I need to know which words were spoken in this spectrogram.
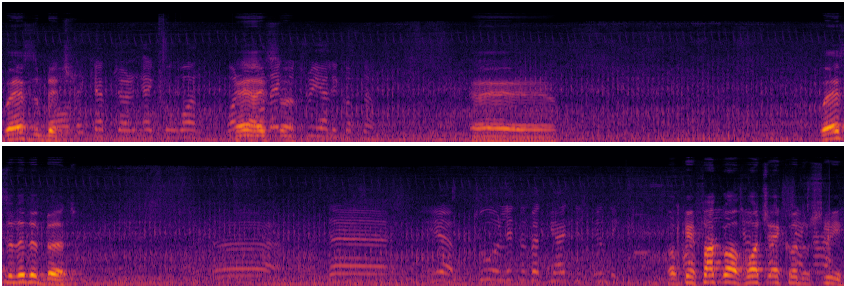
Where's the Oh, bitch? they captured Echo 1. One Yeah, is on Echo saw. 3 helicopter. Yeah, yeah, yeah. Where's the little bird? Uh, the yeah, two little bit behind this building. Okay, fuck off. Watch Echo 3.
